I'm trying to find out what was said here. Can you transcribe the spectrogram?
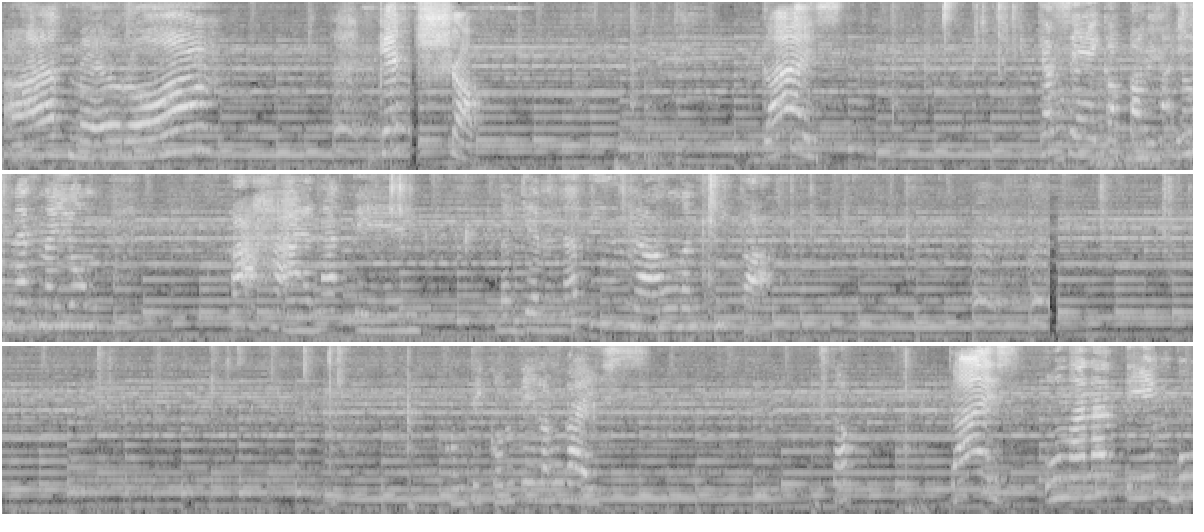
At merong ketchup. Guys, kasi kapag mainat na yung kaha natin, lagyan na natin ng mantika. Konti-konti lang guys. Stop. Guys, una nating bu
